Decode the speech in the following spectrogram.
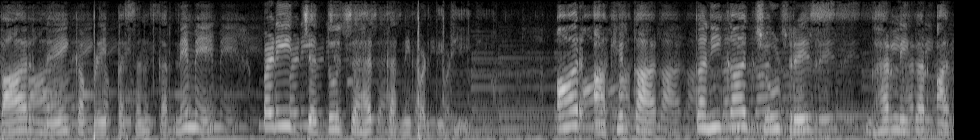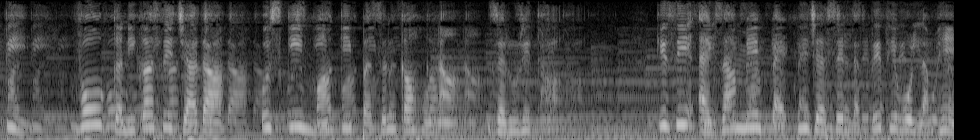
बार नए कपड़े पसंद करने में बड़ी जद्दोजहद करनी पड़ती थी। और आखिरकार कनिका जो ड्रेस घर लेकर आती, वो कनिका से ज़्यादा उसकी माँ की पसंद का होना ज़रूरी था। किसी एग्ज़ाम में बैठने जैसे लगते थे वो लम्हे,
